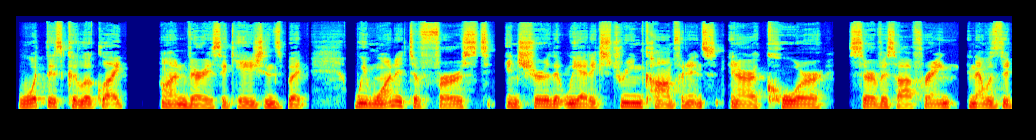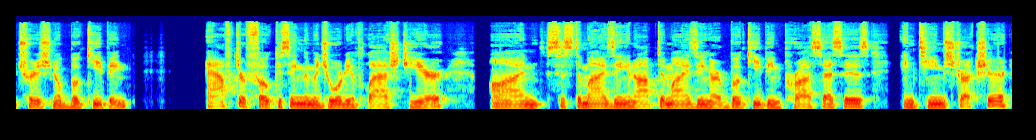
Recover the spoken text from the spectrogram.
what this could look like on various occasions. But we wanted to first ensure that we had extreme confidence in our core service offering, and that was the traditional bookkeeping. After focusing the majority of last year on systemizing and optimizing our bookkeeping processes and team structure,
